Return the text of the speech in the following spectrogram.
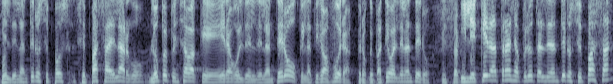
Y el delantero se, pausa- se pasa de largo. López pensaba que era gol del delantero o que la tiraba afuera, pero que pateaba el delantero. Exacto. Y le queda atrás la pelota al delantero, se pasa,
